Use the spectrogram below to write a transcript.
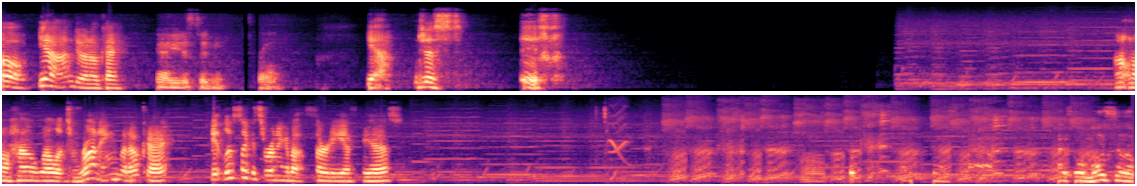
Oh, yeah, I'm doing okay. Yeah, you just didn't scroll. Yeah, just if. I don't know how well it's running, but okay. It looks like it's running about 30 FPS. As for most of the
